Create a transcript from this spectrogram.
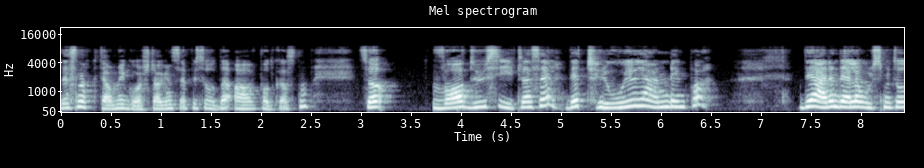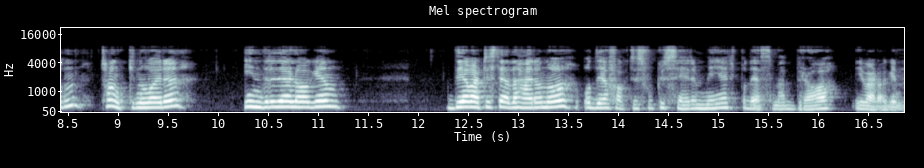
Det snakket jeg om i gårsdagens episode av podkasten. Så hva du sier til deg selv, det tror jo hjernen din på. Det er en del av Ols-metoden. Tankene våre, indre dialogen, det å være til stede her og nå, og det å faktisk fokusere mer på det som er bra i hverdagen.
